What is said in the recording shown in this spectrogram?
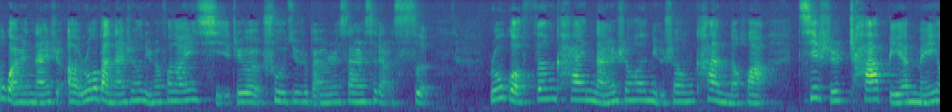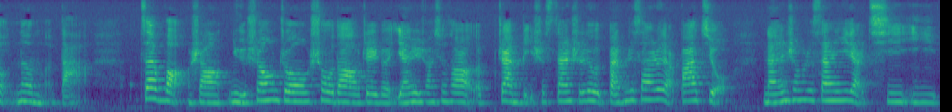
不管是男生，啊，如果把男生和女生放到一起，这个数据是百分之三十四点四。如果分开男生和女生看的话，其实差别没有那么大。在网上，女生中受到这个言语上性骚扰的占比是三十六百分之三十六点八九，男生是三十一点七一。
